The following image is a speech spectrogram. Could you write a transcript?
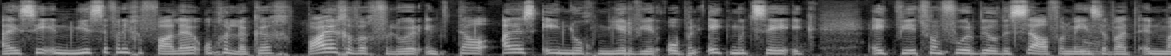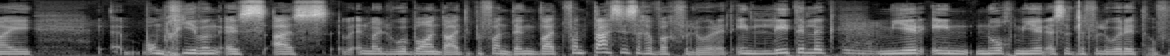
hy sê in meeste van die gevalle ongelukkig baie gewig verloor en tel alles en nog meer weer op en ek moet sê ek ek weet van voorbeelde self van mense mm. wat in my omgewing is as in my loopbaan daai tipe van ding wat fantastiese gewig verloor het en letterlik mm. meer en nog meer as dit hulle verloor het of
